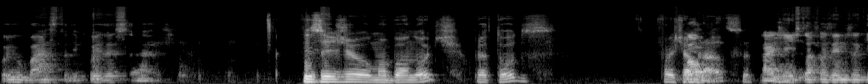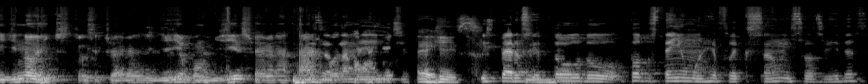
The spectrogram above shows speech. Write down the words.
foi o basta depois dessa. Desejo uma boa noite para todos. Forte bom, abraço. A gente está fazendo isso aqui de noite. Se você estiver vendo de dia, bom dia. Se estiver vendo à tarde, Exatamente. boa tarde. É isso. Espero que todo, todos tenham uma reflexão em suas vidas,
